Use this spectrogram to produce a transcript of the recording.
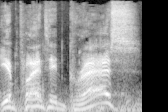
You planted grass?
